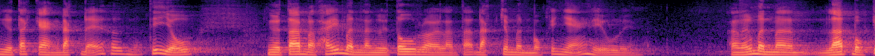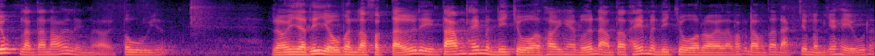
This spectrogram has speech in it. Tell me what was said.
người ta càng đặt để hơn nữa. thí dụ người ta mà thấy mình là người tu rồi là người ta đặt cho mình một cái nhãn hiệu liền. Thằng nữ mình mà lệch một chút là người ta nói liền rồi tu vậy rồi giờ thí dụ mình là phật tử đi người ta không thấy mình đi chùa thôi nghe bữa nào người ta thấy mình đi chùa rồi là bắt đầu người ta đặt cho mình cái hiệu đó.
